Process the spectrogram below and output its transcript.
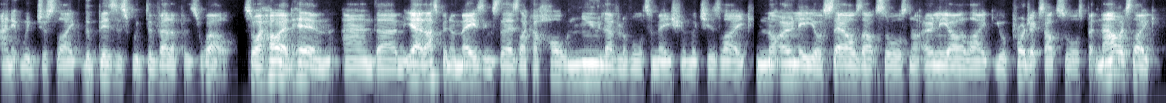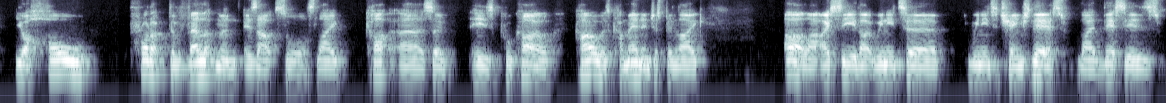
and it would just like the business would develop as well. So I hired him and um, yeah, that's been amazing. So there's like a whole new level of automation, which is like not only your sales outsourced, not only are like your projects outsourced, but now it's like your whole product development is outsourced. Like, uh, so he's called Kyle. Kyle has come in and just been like, oh, like I see like we need to, we need to change this. Like this is,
